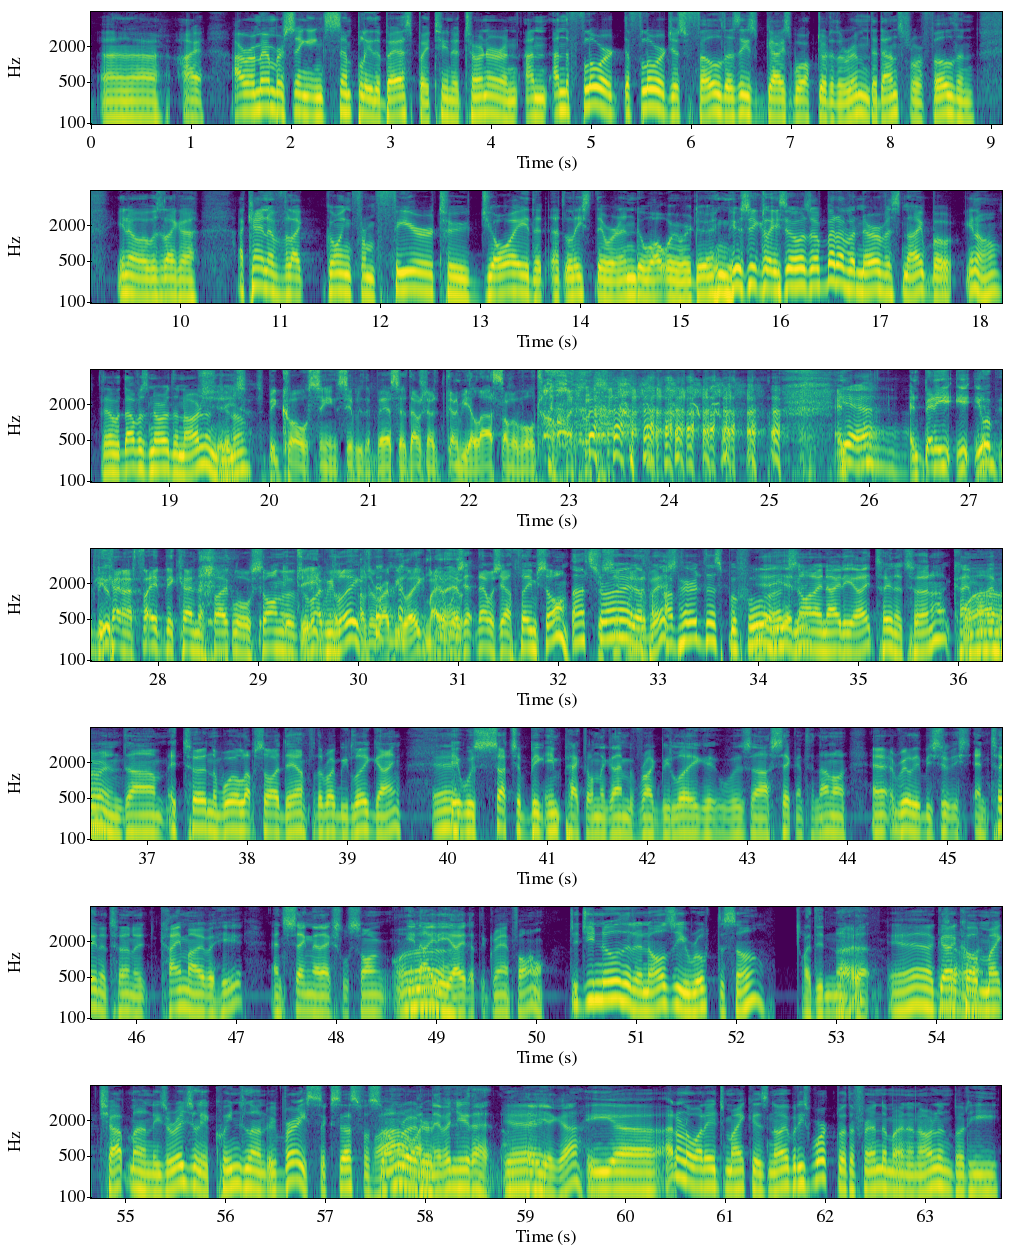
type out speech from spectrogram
Uh, I I remember singing "Simply the Best" by Tina Turner, and, and, and the floor the floor just filled as these guys walked out of the room. The dance floor filled, and you know it was like a a kind of like going from fear to joy that at least they were into what we were doing musically. So it was a bit of a nervous night, but you know that, that was Northern Ireland. You know, It's a big call singing Simply the Best. So that was going to be your last song of all time. and, yeah. And Benny, you, you were It you, became, a, it became the folklore song of the rugby league. Of the rugby league, mate. That was, that was our theme song. That's The right. I've, Best. I've heard this before. Yeah, yeah, 1988, Tina Turner came Wow. over and um, it turned the world upside down for the rugby league game. Yeah. It was such a big impact on the game of rugby league. It was uh, second to none. On, and it really and Tina Turner came over here and sang that actual song in '88 at the grand final. Did you know that an Aussie wrote the song? I didn't know No. that. Yeah, a guy called right? Mike Chapman. He's originally a Queenslander, very successful Wow, songwriter. I never knew that. Yeah, there you go. He, uh, I don't know what age Mike is now, but he's worked with a friend of mine in Ireland. But he,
